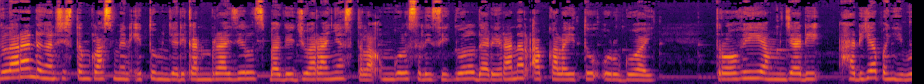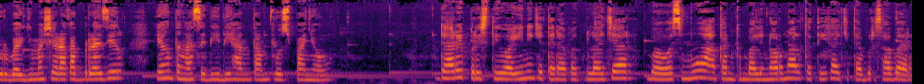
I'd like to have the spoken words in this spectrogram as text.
Gelaran dengan sistem klasmen itu menjadikan Brazil sebagai juaranya setelah unggul selisih gol dari runner-up kala itu Uruguay. Trofi yang menjadi hadiah penghibur bagi masyarakat Brazil yang tengah sedih dihantam flu Spanyol. Dari peristiwa ini kita dapat belajar bahwa semua akan kembali normal ketika kita bersabar.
